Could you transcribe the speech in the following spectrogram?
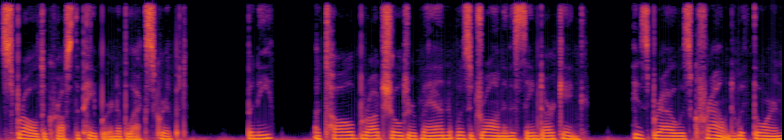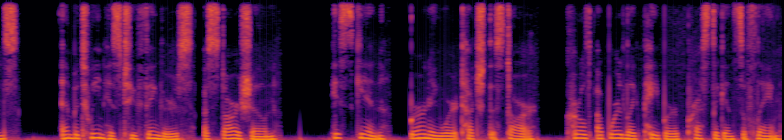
sprawled across the paper in a black script. Beneath, a tall, broad shouldered man was drawn in the same dark ink. His brow was crowned with thorns, and between his two fingers a star shone. His skin, burning where it touched the star, curled upward like paper pressed against a flame.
